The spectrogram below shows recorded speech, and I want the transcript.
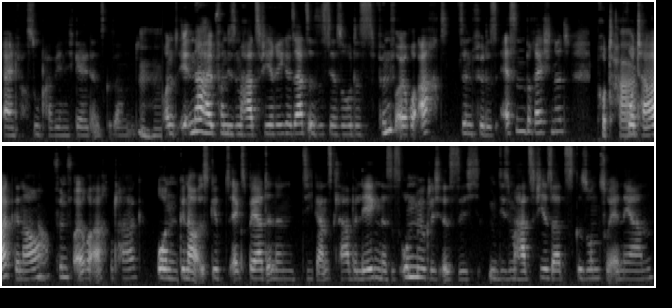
einfach super wenig Geld insgesamt. Mhm. Und innerhalb von diesem Hartz-IV-Regelsatz ist es ja so, dass 5,08 Euro sind für das Essen berechnet. Pro Tag. Pro Tag, genau. Ja. 5,08 Euro pro Tag. Und genau, es gibt ExpertInnen, die ganz klar belegen, dass es unmöglich ist, sich mit diesem Hartz-IV-Satz gesund zu ernähren.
